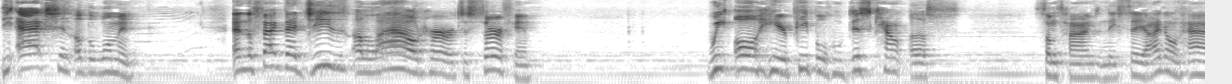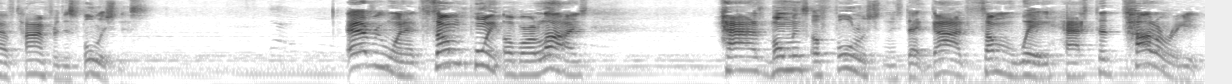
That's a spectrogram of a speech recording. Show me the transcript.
the action of the woman and the fact that Jesus allowed her to serve him. We all hear people who discount us sometimes and they say, I don't have time for this foolishness. Everyone at some point of our lives has moments of foolishness that God some way has to tolerate.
